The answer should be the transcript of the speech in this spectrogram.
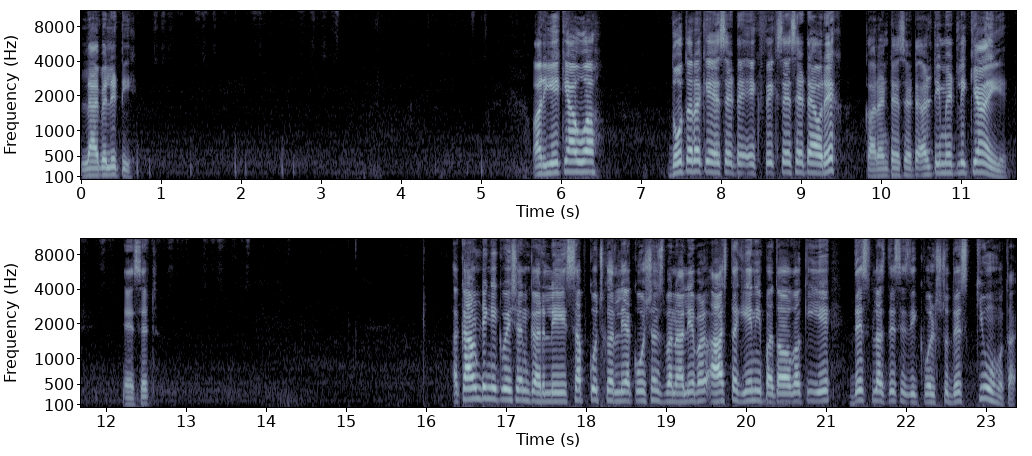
लाइबिलिटी और ये क्या हुआ? दो तरह के एसेट है, एक फिक्स एसेट है और एक करंट एसेट है। अल्टीमेटली क्या है ये? एसेट अकाउंटिंग इक्वेशन कर ली, सब कुछ कर लिया क्वेश्चंस बना लिया पर आज तक ये नहीं पता होगा कि ये this plus this is equals to this क्यों होता है।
